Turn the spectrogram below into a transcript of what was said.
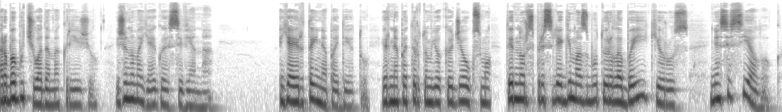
arba bučiuodama kryžių, žinoma, jeigu esi viena. Jei ir tai nepadėtų ir nepatirtum jokio džiaugsmo, tai nors prislėgimas būtų ir labai įkyrus, nesisielok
